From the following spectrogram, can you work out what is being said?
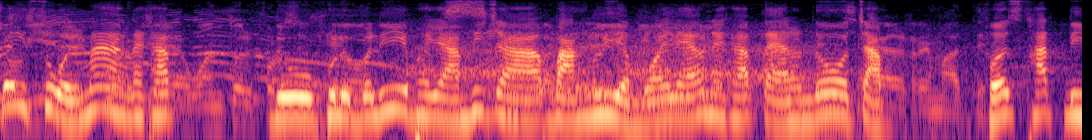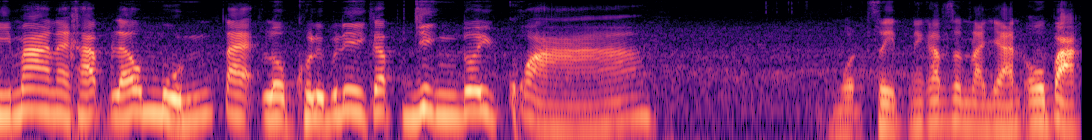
ได้สวยมากนะครับ ดูคูลิบารีพยายามที่จะบังเหลี่ยมไว้แล้วนะครับ แต่โรนโดจับเฟิร์สทัชดีมากนะครับ แล้วหมุนแตะหลบคูลิบารีครับยิงด้วยขวา หมดสิทธิ์นะครับสำหรับยานโอบัก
